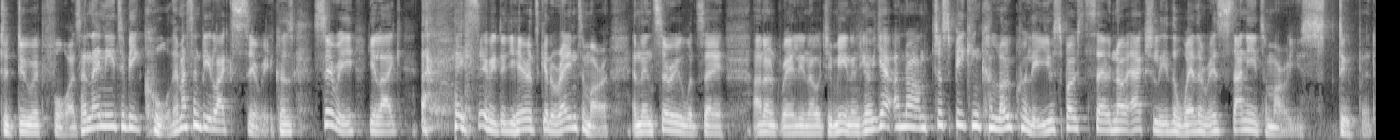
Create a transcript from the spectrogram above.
to do it for us. And they need to be cool. They mustn't be like siri because siri you're like hey siri did you hear it's to rain tomorrow? And then siri would say i don't really know what you mean. And you go yeah i know. I'm just speaking colloquially. You're supposed to say no actually the weather is sunny tomorrow you stupid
